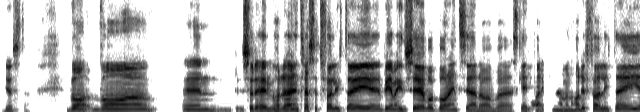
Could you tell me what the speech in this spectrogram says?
Just det. Vad, vad, eh, så det, har det här intresset följt dig? Du säger jag var bara intresserad av eh, skateparken, men har det följt dig?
